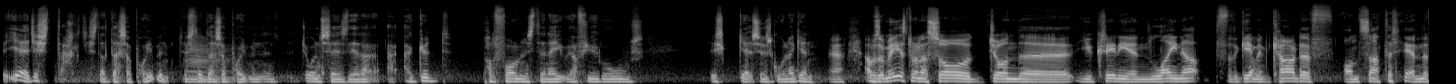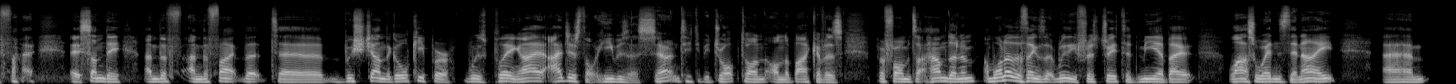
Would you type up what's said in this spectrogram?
but yeah, just ah, just a disappointment. Just mm. a disappointment. And John says there a, a good performance tonight with a few goals just gets us going again. Yeah, I was amazed when I saw John the Ukrainian line up for the game in Cardiff on Saturday and the fa- uh, Sunday, and the and the fact that uh, Bushchan, the goalkeeper, was playing. I, I just thought he was a certainty to be dropped on on the back of his performance at Hampden. And one of the things that really frustrated me about last Wednesday night. Um,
